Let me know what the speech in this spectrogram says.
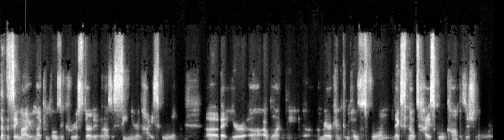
have to say my my composing career started when I was a senior in high school. Uh, that year, uh, I won the uh, American Composers Forum Next Notes High School Composition Award.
